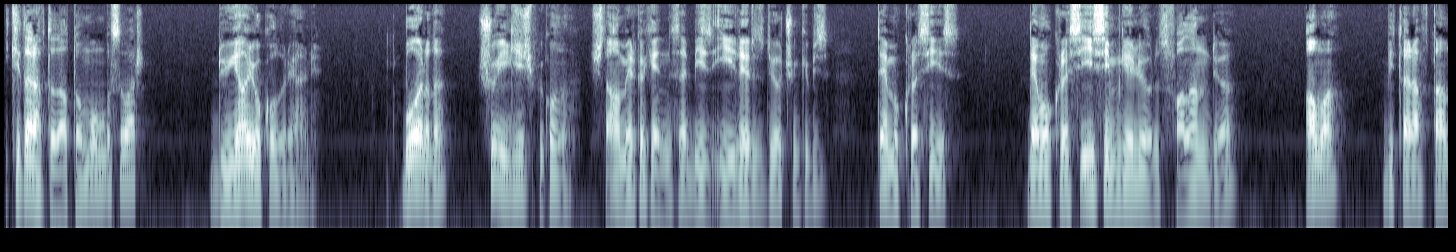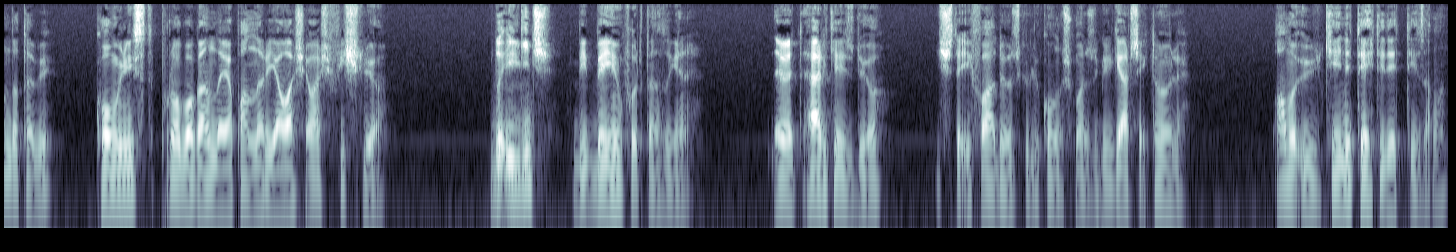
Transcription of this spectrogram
İki tarafta da atom bombası var. Dünya yok olur yani. Bu arada şu ilginç bir konu. İşte Amerika kendisine biz iyileriz diyor. Çünkü biz demokrasiyiz. Demokrasiyi simgeliyoruz falan diyor. Ama bir taraftan da tabii komünist propaganda yapanları yavaş yavaş fişliyor. Bu da ilginç bir beyin fırtınası gene. Evet herkes diyor. İşte ifade özgürlüğü, konuşma özgürlüğü gerçekten öyle. Ama ülkeni tehdit ettiği zaman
